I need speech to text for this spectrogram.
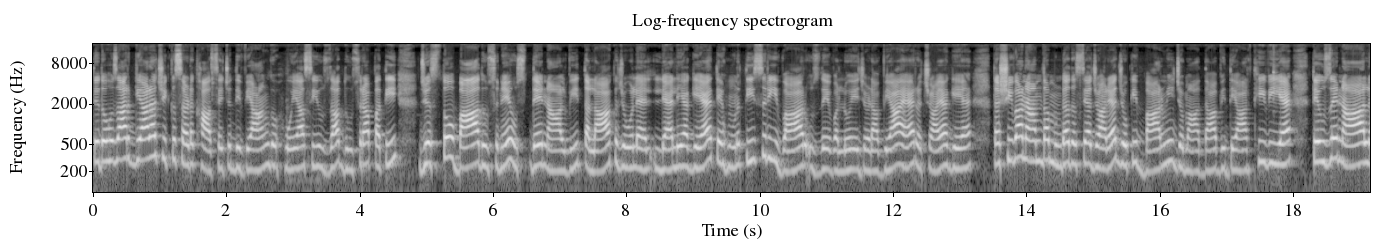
ਤੇ 2011 ਚ ਇੱਕ ਸੜਕ ਹਾਦਸੇ ਚ ਦਿਵਿਆਂਗ ਹੋਇਆ ਸੀ ਉਸਦਾ ਦੂਸਰਾ ਪਤੀ, ਜਿਸ ਤੋਂ ਬਾਅਦ ਉਸਨੇ ਉਸਦੇ ਨਾਲ ਵੀ ਤਲਾਕ ਜੋ ਲੈ ਲੈ ਲਿਆ ਗਿਆ ਹੈ ਤੇ ਹੁਣ ਤੀਸਰੀ ਵਾਰ ਉਸਦੇ ਵੱਲੋਂ ਇਹ ਜਿਹੜਾ ਵਿਆਹ ਹੈ ਰਚਾਇਆ ਗਿਆ ਤਾਂ ਸ਼ਿਵਾ ਨਾਮ ਦਾ ਮੁੰਡਾ ਦੱਸਿਆ ਜਾ ਰਿਹਾ ਜੋ ਕਿ 12ਵੀਂ ਜਮਾਤ ਦਾ ਵਿਦਿਆਰਥੀ ਵੀ ਹੈ ਤੇ ਉਸਦੇ ਨਾਲ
